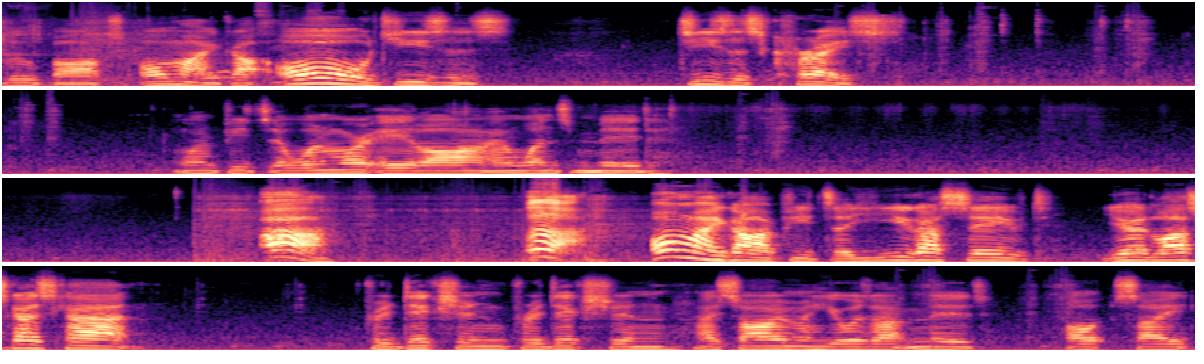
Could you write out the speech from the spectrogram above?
blue box. Oh my god. Oh, Jesus. Jesus Christ. One pizza, one more A long, and one's mid. Ah! Ah! Oh my god, pizza, you got saved. The last guy's cat. Prediction, prediction. I saw him and he was at mid. Outside.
